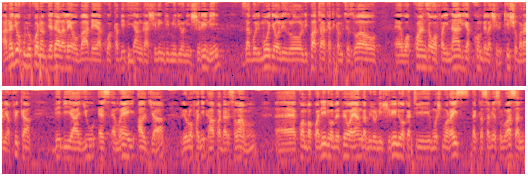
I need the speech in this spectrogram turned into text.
Anajua kumekuwa na mjadala leo baada ya kuwakabidhi Yanga shilingi milioni ishirini za goli moja walilolipata katika mchezo wao e, wa kwanza wa fainali ya kombe la shirikisho barani Afrika dhidi ya USMA Alger lililofanyika hapa Dar es Salaam e, kwamba kwa nini wamepewa Yanga milioni ishirini wakati Mheshimiwa Rais Dr. Samia Suluhu Hassan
